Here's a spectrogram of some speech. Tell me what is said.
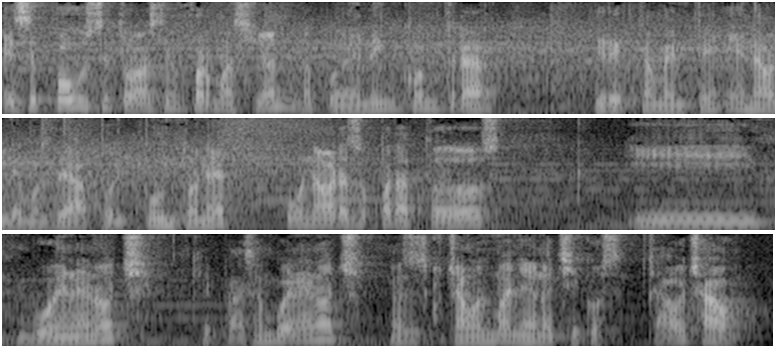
Ese post y toda esta información la pueden encontrar directamente en hablemosdeapple.net. Un abrazo para todos y buena noche. Que pasen buena noche. Nos escuchamos mañana chicos. Chao, chao.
